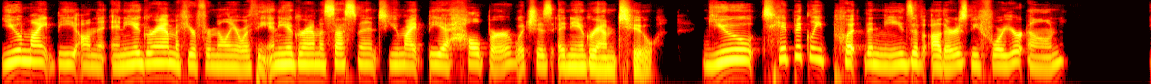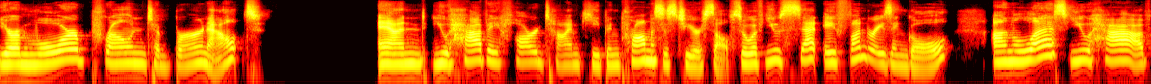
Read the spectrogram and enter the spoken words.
you might be on the Enneagram. If you're familiar with the Enneagram assessment, you might be a helper, which is Enneagram 2. You typically put the needs of others before your own. You're more prone to burnout and you have a hard time keeping promises to yourself. So if you set a fundraising goal, unless you have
